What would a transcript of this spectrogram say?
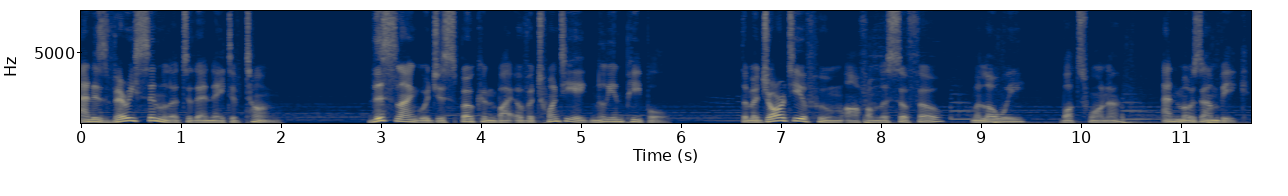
and is very similar to their native tongue. This language is spoken by over 28 million people, the majority of whom are from Lesotho, Malawi, Botswana, and Mozambique.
